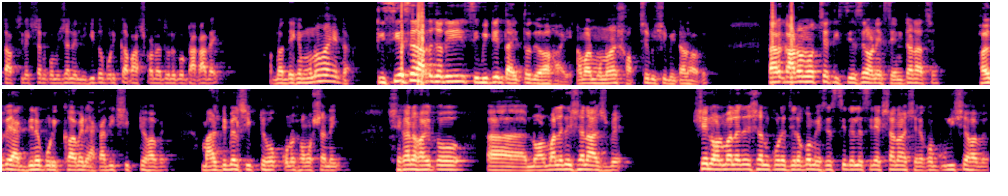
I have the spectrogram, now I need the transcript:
স্টাফ সিলেকশন কমিশনে লিখিত পরীক্ষা পাশ করার জন্য কেউ টাকা দেয়? আপনার দেখে মনে হয় এটা? টিসিএস এর হাতে যদি সিবিটির দায়িত্ব দেওয়া হয়, আমার মনে হয় সবচেয়ে বেশি বেটার হবে। তার কারণ হচ্ছে টিসিএস এর অনেক সেন্টার আছে। হয়তো একদিনে পরীক্ষা হবে না, একাধিক শিফটে হবে। মাল্টিপল শিফটে হোক, কোনো সমস্যা নেই। সেখানে হয়তো নর্মালাইজেশন আসবে। সে নর্মালাইজেশন করে যেরকম এসএসসি রেলে সিলেকশন হয়, সেরকম পুলিশে হবে।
